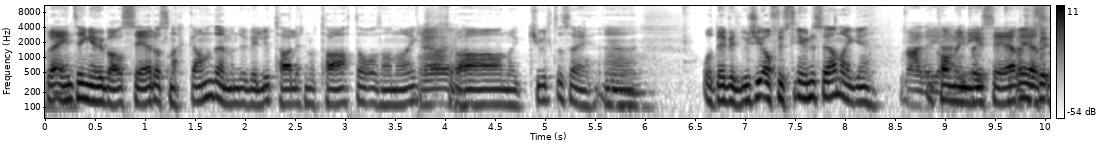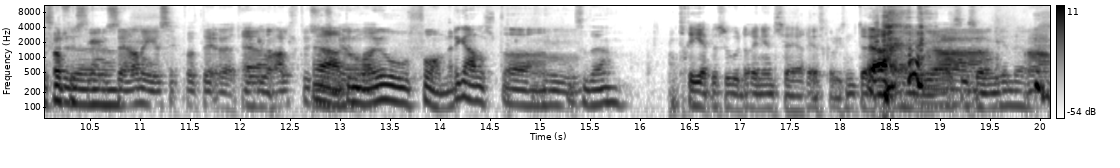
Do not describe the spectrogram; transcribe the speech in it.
For Mm. én ting er jo bare å se det og snakke om det, men du vil jo ta litt notater og sånn òg, Ja, ja. så du har noe kult å si. Eh, Mm. Og det vil du ikke gjøre første gang du ser noe. Nei, det Det kommer en ny serie, Du kan ikke så sitte du- Første gang du ser noe og er at det ødelegger jo Ja. alt. hvis Ja, du må det. jo få med deg alt og Mm. så det. Tre episoder inn i en serie skal liksom dø Ja. Ja. sesongen. Ja. Ja.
